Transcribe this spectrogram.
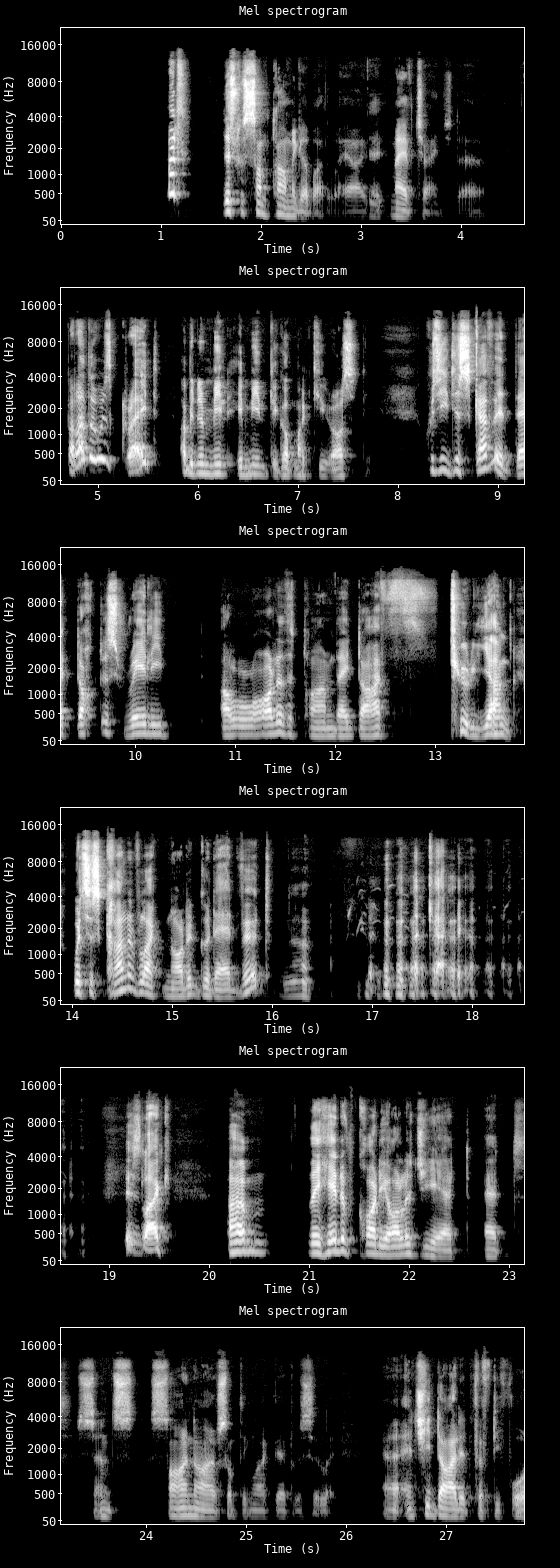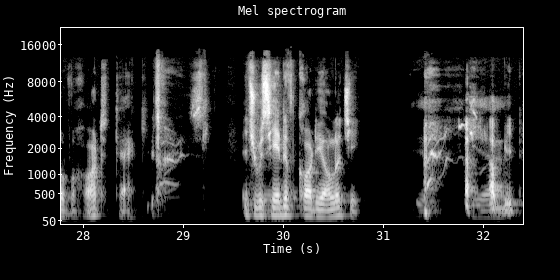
what? This was some time ago, by the way. I, it may have changed. Uh, but I thought it was great. I mean, it immediately got my curiosity because he discovered that doctors really, a lot of the time, they die f- too young, which is kind of like not a good advert. No. Okay. It's like um, the head of cardiology at at St. Sinai or something like that was, uh, and she died at 54 of a heart attack. You know? And she was head of cardiology. Yeah. I mean,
